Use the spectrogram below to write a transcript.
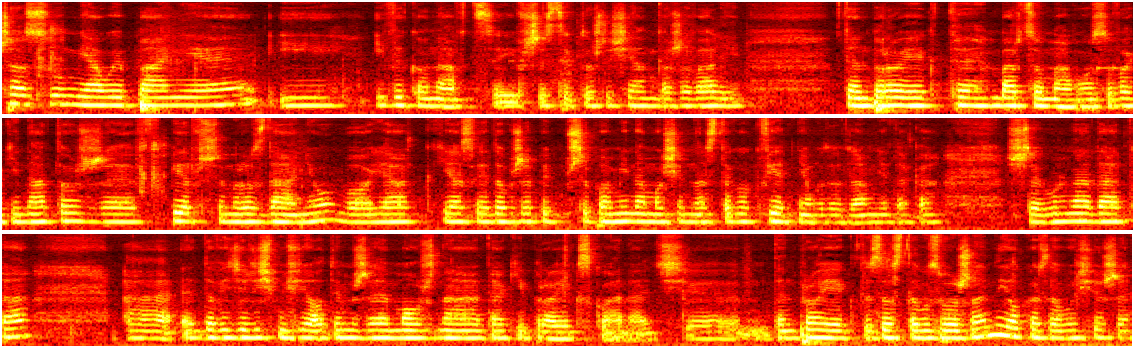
czasu miały panie i, i wykonawcy, i wszyscy, którzy się angażowali w ten projekt e, bardzo mało, z uwagi na to, że w pierwszym rozdaniu, bo jak ja sobie dobrze przypominam 18 kwietnia, bo to dla mnie taka szczególna data, e, dowiedzieliśmy się o tym, że można taki projekt składać. E, Ten projekt został złożony i okazało się, że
